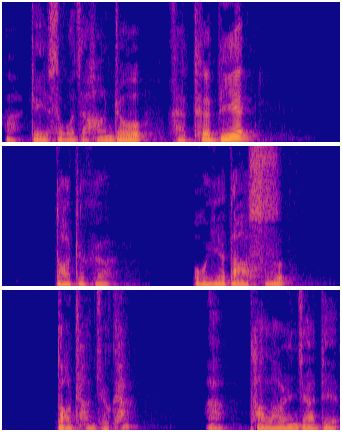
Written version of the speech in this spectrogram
啊，这一次我在杭州还特别到这个。藕益大师到场去看，啊，他老人家的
